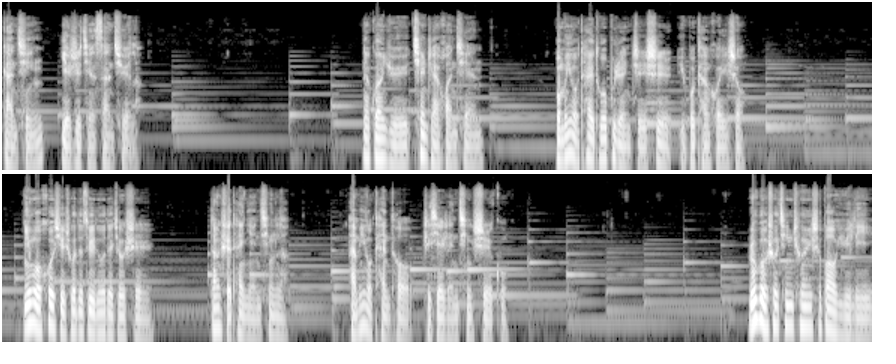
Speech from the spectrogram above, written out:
感情。也日渐散去了。那关于欠债还钱，我们有太多不忍直视与不堪回首。你我或许说的最多的就是，当时太年轻了，还没有看透这些人情世故。如果说青春是暴雨里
